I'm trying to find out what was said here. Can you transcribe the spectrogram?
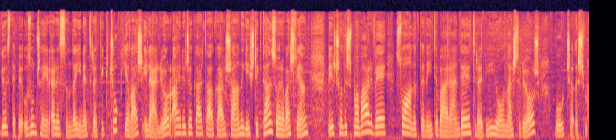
Göztepe Uzunçayır arasında yine trafik çok yavaş ilerliyor. Ayrıca Kartal Kavşağı'nı geçtikten sonra başlayan bir çalışma var ve Soğanlık'tan itibaren de trafiği yoğunlaştırıyor bu çalışma.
